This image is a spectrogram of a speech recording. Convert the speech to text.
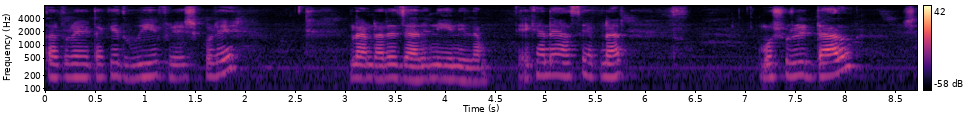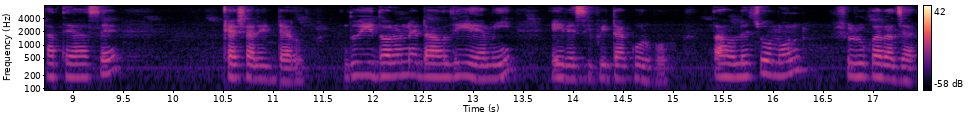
তারপরে এটাকে ধুয়ে ফ্রেশ করে ব্লান্ডারে জারে নিয়ে নিলাম। এখানে আছে আপনার মসুরির ডাল, সাথে আছে খেসারির ডাল। দুই ধরনের ডাল দিয়ে আমি এই রেসিপিটা করব। তাহলে চলুন শুরু করা যাক।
